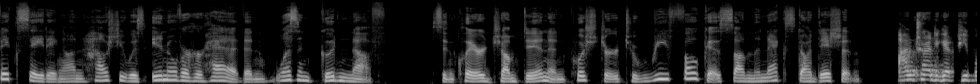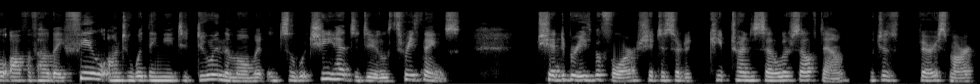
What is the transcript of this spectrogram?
fixating on how she was in over her head and wasn't good enough. Sinclair jumped in and pushed her to refocus on the next audition. I'm trying to get people off of how they feel onto what they need to do in the moment. And so, what she had to do three things. She had to breathe before, she had to sort of keep trying to settle herself down, which is very smart.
